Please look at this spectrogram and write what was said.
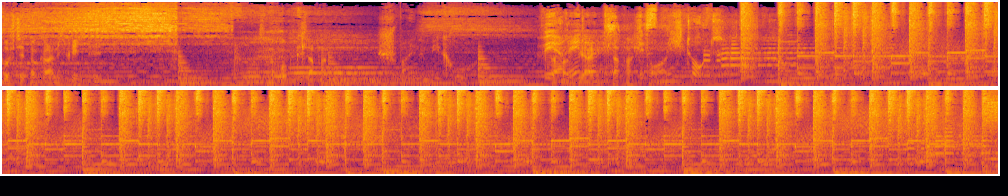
Mikro steht noch gar nicht richtig. Muss mal rumklappern. Schweinemikro. Wer Klappern wie ein redet, ist nicht tot.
